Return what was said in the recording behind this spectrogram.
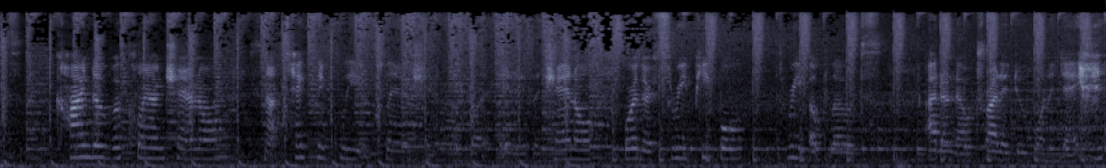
It's kind of a clan channel. It's not technically a clan channel, but it is a channel where there's three people, three uploads. I don't know, try to do one a day.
